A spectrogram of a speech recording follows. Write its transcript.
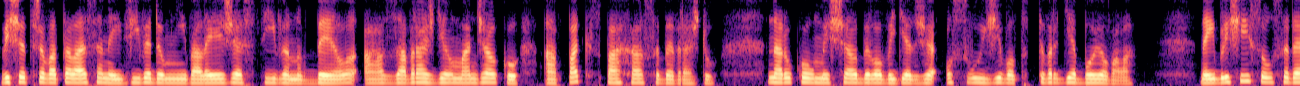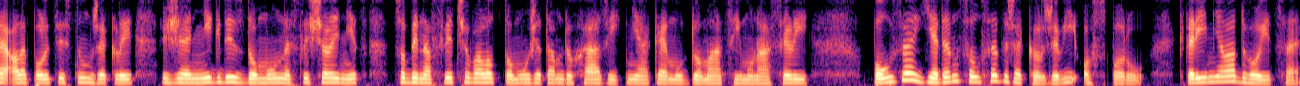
Vyšetřovatelé se nejdříve domnívali, že Steven byl a zavraždil manželku a pak spáchal sebevraždu. Na rukou Michelle bylo vidět, že o svůj život tvrdě bojovala. Nejbližší sousedé ale policistům řekli, že nikdy z domu neslyšeli nic, co by nasvědčovalo tomu, že tam dochází k nějakému domácímu násilí. Pouze jeden soused řekl, že ví o sporu, který měla dvojice,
